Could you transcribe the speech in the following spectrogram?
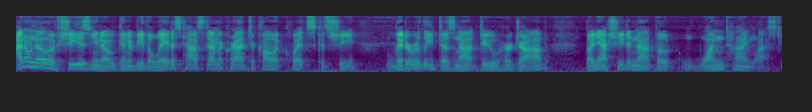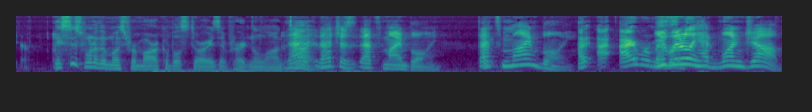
I don't know if she's you know going to be the latest House Democrat to call it quits because she literally does not do her job. But yeah, she did not vote one time last year. This is one of the most remarkable stories I've heard in a long That time. that just that's mind blowing. That's mind blowing. I, I, I remember You literally had one job.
